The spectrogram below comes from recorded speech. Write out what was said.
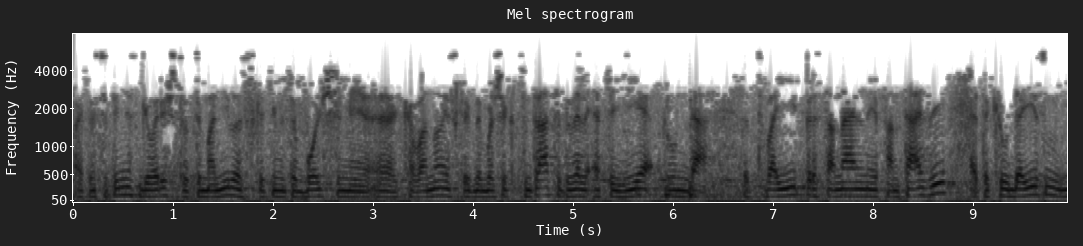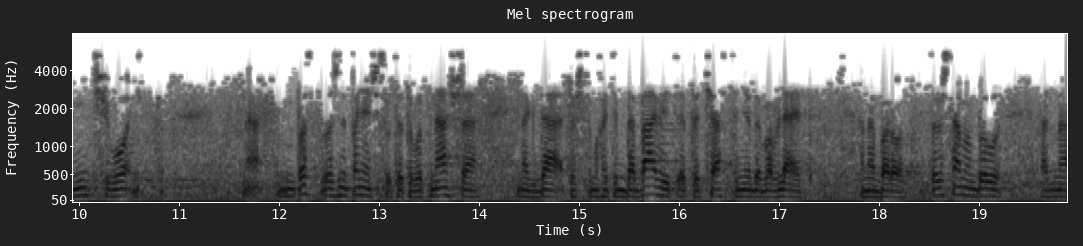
Поэтому если ты мне говоришь, что ты молилась с какими-то большими э, каваной, с какой-то большой концентрацией и так далее, это ерунда. Это твои персональные фантазии, это к иудаизму ничего не да. Мы просто должны понять, что вот это вот наше, иногда то, что мы хотим добавить, это часто не добавляет, а наоборот. То же самое было одна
